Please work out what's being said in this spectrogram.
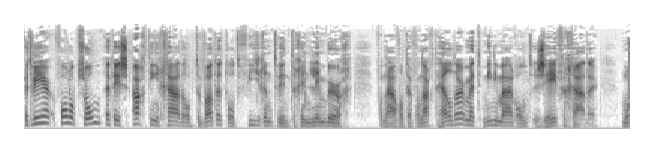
Het weer volop zon. Het is 18 graden op de Wadden tot 24 in Limburg. Vanavond en vannacht helder met minima rond 7 graden.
